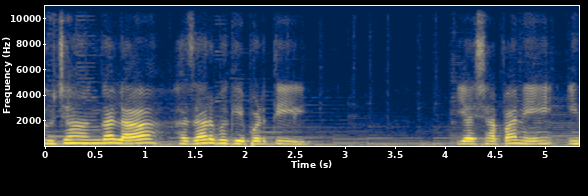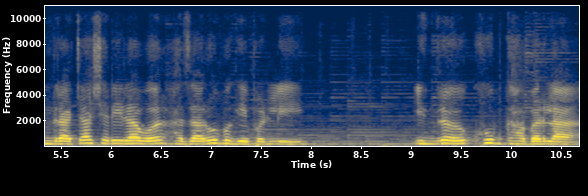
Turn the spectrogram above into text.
तुझ्या अंगाला हजार भगे पडतील. या शापाने इंद्राच्या शरीरावर हजारो भगे पडली. इंद्र खूप घाबरला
